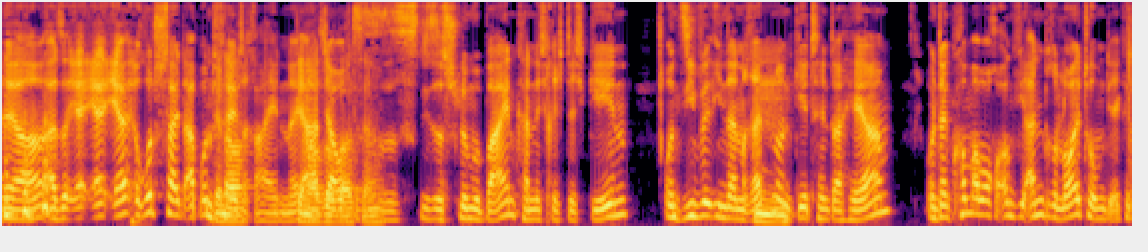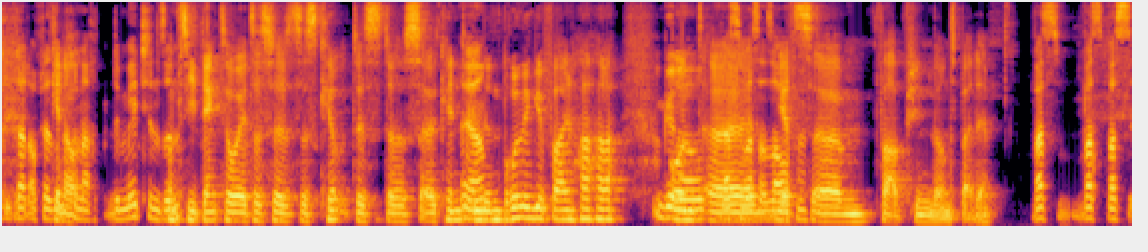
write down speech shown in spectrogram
Ja, also er, er, er rutscht halt ab und Genau. fällt rein. Ne? Genau er hat ja auch sowas, ja. dieses, dieses schlimme Bein, kann nicht richtig gehen. Und sie will ihn dann retten Mhm. und geht hinterher. Und dann kommen aber auch irgendwie andere Leute um die Ecke, die gerade auf der Suche Genau. nach dem Mädchen und sind. sie denkt so, jetzt ist das, das, Kind- das, das äh, Kind Ja. in den Brunnen gefallen, haha. Genau, und äh, ersaufen. jetzt ähm, verabschieden wir uns beide. Was, was, was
